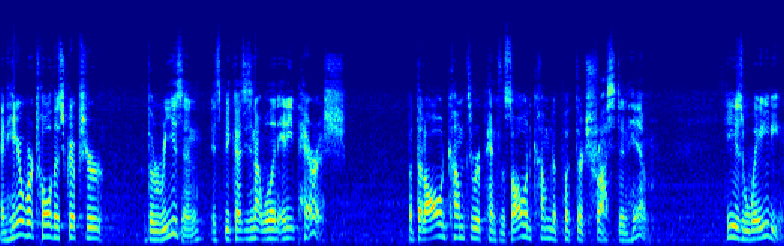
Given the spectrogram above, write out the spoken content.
And here we're told in Scripture the reason is because he's not willing any perish, but that all would come to repentance, all would come to put their trust in him. He's waiting.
